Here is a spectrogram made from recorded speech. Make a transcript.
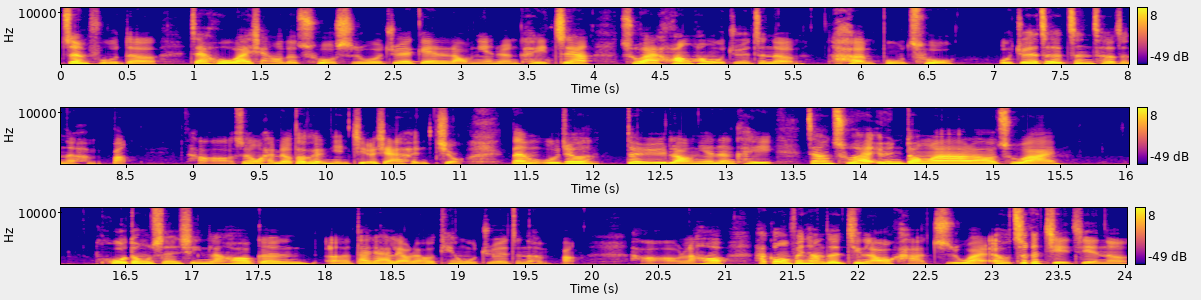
政府的在户外享有的措施，我觉得给老年人可以这样出来晃晃，我觉得真的很不错。我觉得这个政策真的很棒。好，虽然我还没有到这个年纪，而且还很久，但我就对于老年人可以这样出来运动啊，然后出来活动身心，然后跟呃大家聊聊天，我觉得真的很棒。好，然后他跟我分享这个敬老卡之外，哎呦，这个姐姐呢，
